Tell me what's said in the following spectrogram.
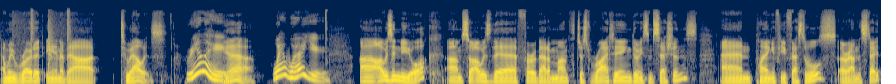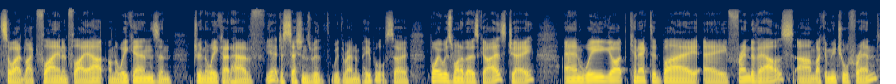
and we wrote it in about two hours. Really? Yeah. Where were you? Uh, I was in New York, um, so I was there for about a month, just writing, doing some sessions, and playing a few festivals around the states. So I'd like fly in and fly out on the weekends, and during the week I'd have yeah just sessions with with random people. So Boy was one of those guys, Jay, and we got connected by a friend of ours, um, like a mutual friend,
